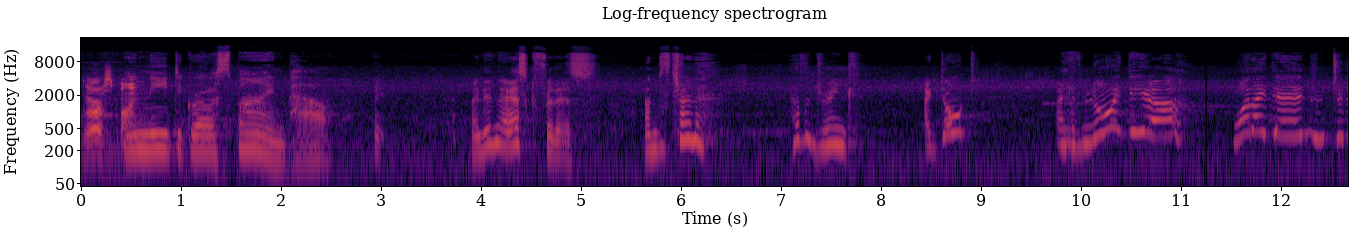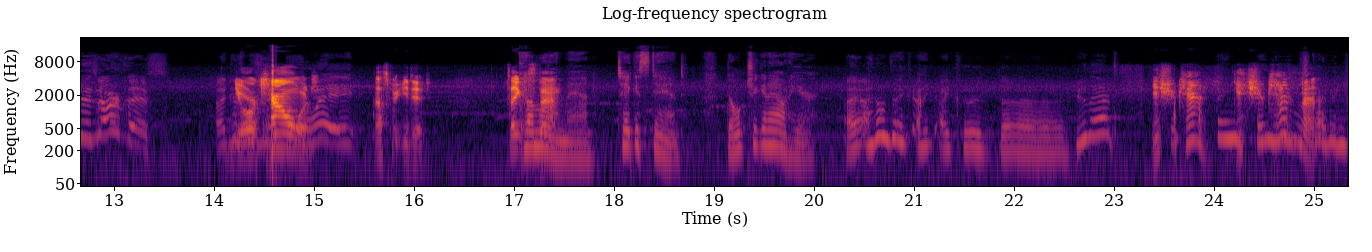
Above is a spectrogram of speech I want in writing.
Grow a spine. You need to grow a spine, pal. I didn't ask for this. I'm just trying to have a drink. I don't. I have no idea what I did to deserve this. You're a wish you'd go coward. That's what you did. Take Come a stand. Come on, man. Take a stand. Don't chicken out here. I, I don't think I, I could uh, do that. Yes, you can. Thing- Yes, you thing can, man.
